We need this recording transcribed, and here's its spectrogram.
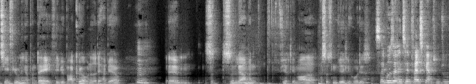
10 flyvninger på en dag, ikke? fordi vi bare kører ned ad det her bjerg. Mm. Øhm, så, så lærer man virkelig meget, altså sådan virkelig hurtigt. Så i modsætning til en faldskærm, som du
